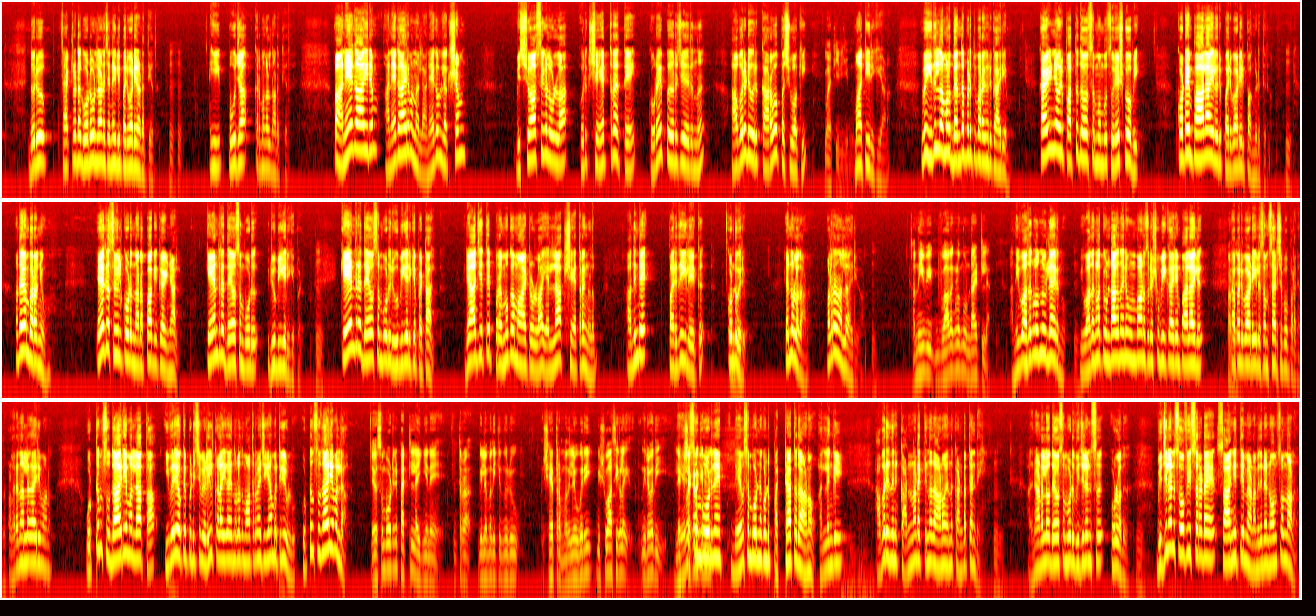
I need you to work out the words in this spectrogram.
ഇതൊരു ഫാക്ടറിയുടെ ഗോഡൗണിലാണ് ചെന്നൈയിൽ ഈ പരിപാടി നടത്തിയത്. ഈ പൂജ കർമ്മങ്ങൾ നടത്തിയത്. അപ്പോൾ അനേകായിരം അനേകായിരം എന്നല്ല അനേകം ലക്ഷം വിശ്വാസികളുള്ള ഒരു ക്ഷേത്രത്തെ കുറേ പേർ ചേർന്ന് അവരുടെ ഒരു കറവ പശുവാക്കി മാറ്റിയിരിക്കുന്നു. മാറ്റിയിരിക്കുകയാണ്. ഇപ്പോൾ ഇതിൽ നമ്മൾ ബന്ധപ്പെടുത്തി പറയുന്നൊരു കാര്യം. കഴിഞ്ഞ ഒരു പത്ത് ദിവസം മുമ്പ് സുരേഷ് ഗോപി കോട്ടയം പാലായിൽ ഒരു പരിപാടിയിൽ പങ്കെടുത്തിരുന്നു. അദ്ദേഹം പറഞ്ഞു ഏക സിവിൽ കോഡ് നടപ്പാക്കി കഴിഞ്ഞാൽ കേന്ദ്ര ദേവസ്വം ബോർഡ് രൂപീകരിക്കപ്പെടും. കേന്ദ്ര ദേവസ്വം ബോർഡ് രൂപീകരിക്കപ്പെട്ടാൽ രാജ്യത്തെ പ്രമുഖമായിട്ടുള്ള എല്ലാ ക്ഷേത്രങ്ങളും അതിന്റെ പരിധിയിലേക്ക് കൊണ്ടുവരും എന്നുള്ളതാണ്. വളരെ നല്ല കാര്യമാണ്. അന്ന് ഈ വിവാദങ്ങളൊന്നും ഉണ്ടായിട്ടില്ല. അന്ന് വിവാദങ്ങളൊന്നും ഇല്ലായിരുന്നു. വിവാദങ്ങളൊക്കെ ഉണ്ടാകുന്നതിന് മുമ്പാണ് സുരേഷ് ഗോപി ഇക്കാര്യം പാലായിൽ ആ പരിപാടിയിൽ സംസാരിച്ചപ്പോൾ പറഞ്ഞത്. വളരെ നല്ല കാര്യമാണ്. ഒട്ടും സുതാര്യമല്ലാത്ത ഇവരെയൊക്കെ പിടിച്ച് വെളിയിൽ കളയുക എന്നുള്ളത് മാത്രമേ ചെയ്യാൻ പറ്റുകയുള്ളൂ. ഒട്ടും സുതാര്യമല്ല. ദേവസ്വം ബോർഡിന് പറ്റില്ല ഇങ്ങനെ ഇത്ര വിലമതിക്കുന്നൊരു ക്ഷേത്രം. അതിലുപരി വിശ്വാസികളെ നിരവധി ദേവസ്വം ബോർഡിനെ ദേവസ്വം ബോർഡിനെ കൊണ്ട് പറ്റാത്തതാണോ? അല്ലെങ്കിൽ അവരിതിന് കണ്ണടയ്ക്കുന്നതാണോ എന്ന് കണ്ടെത്തണ്ടേ? അതിനാണല്ലോ ദേവസ്വം ബോർഡ് വിജിലൻസ് ഉള്ളത്. വിജിലൻസ് ഓഫീസറുടെ സാന്നിധ്യം വേണം. ഇതിന്റെ നോംസ് ഒന്നാണ്.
